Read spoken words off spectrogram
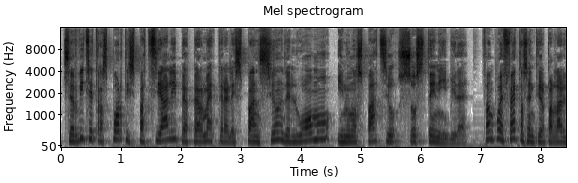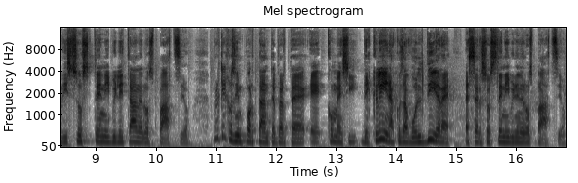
Servizi e trasporti spaziali per permettere l'espansione dell'uomo in uno spazio sostenibile. Fa un po' effetto sentir parlare di sostenibilità nello spazio. Perché è così importante per te e come si declina, cosa vuol dire essere sostenibili nello spazio?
